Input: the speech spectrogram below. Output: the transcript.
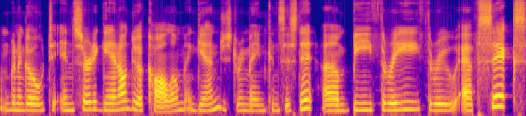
I'm going to go to insert again, I'll do a column again, just to remain consistent, um, B3 through F6,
